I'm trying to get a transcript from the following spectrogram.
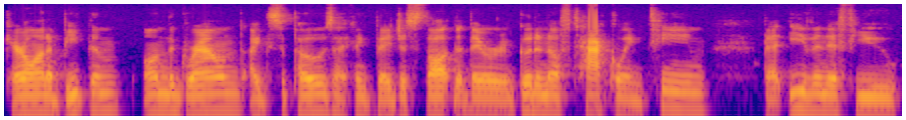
Carolina beat them on the ground, I suppose. I think they just thought that they were a good enough tackling team that even if you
